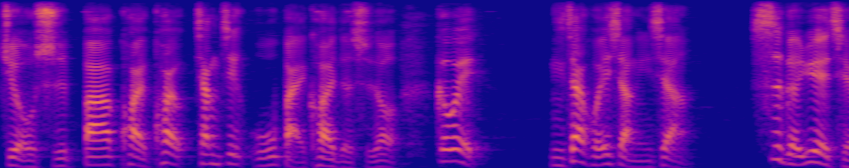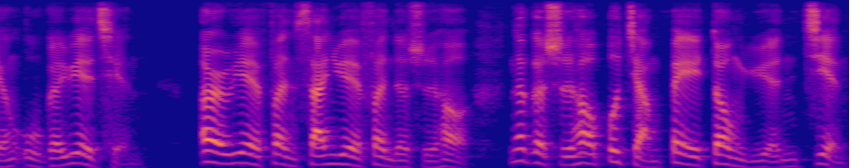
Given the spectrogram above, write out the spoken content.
九十八块，快将近五百块的时候，各位，你再回想一下，四个月前、五个月前，二月份、三月份的时候，那个时候不讲被动元件，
